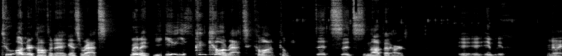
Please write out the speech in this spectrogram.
too underconfident against rats. Women, you, you can kill a rat. Come on, come on. It's it's not that hard. It, it, it, anyway,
